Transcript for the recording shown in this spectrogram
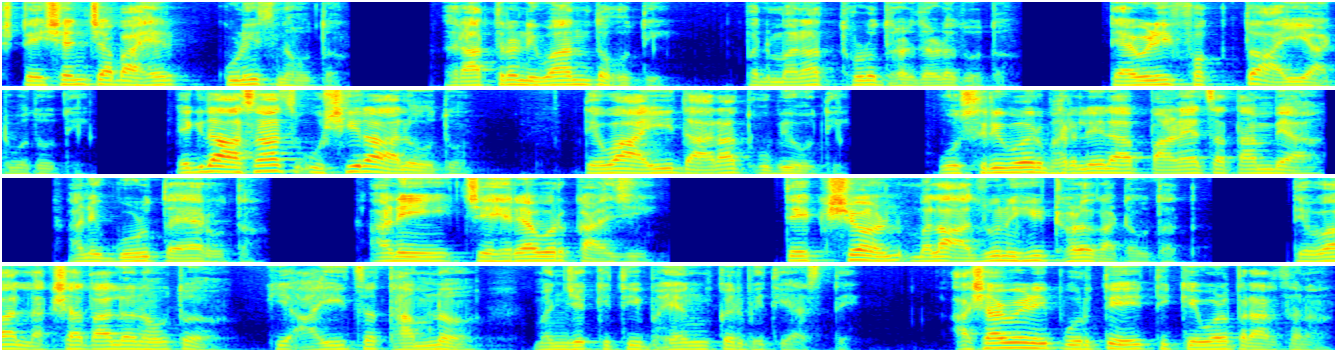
स्टेशनच्या बाहेर कुणीच नव्हतं. रात्र निवांत होती. पण मनात थोडं धडधडत होतं. त्यावेळी फक्त आई आठवत होती. एकदा असाच उशिरा आलो होतो. तेव्हा आई दारात उभी होती. ओसरीवर भरलेला पाण्याचा तांब्या आणि गुळ तयार होता. आणि चेहऱ्यावर काळजी. ते क्षण मला अजूनही ठळक आठवतात. तेव्हा लक्षात आलं नव्हतं की आईचं थांबणं म्हणजे किती भयंकर भीती असते. अशा वेळी पुरते ती केवळ प्रार्थना.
